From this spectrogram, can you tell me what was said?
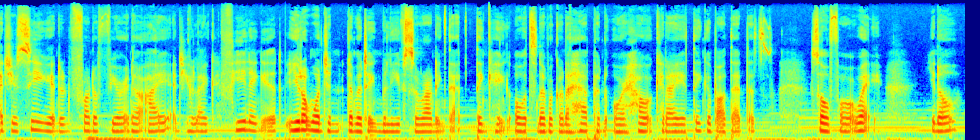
and you're seeing it in front of your inner eye and you're like feeling it, you don't want your limiting beliefs surrounding that, thinking, oh, it's never gonna happen, or how can I think about that? That's so far away. You know,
